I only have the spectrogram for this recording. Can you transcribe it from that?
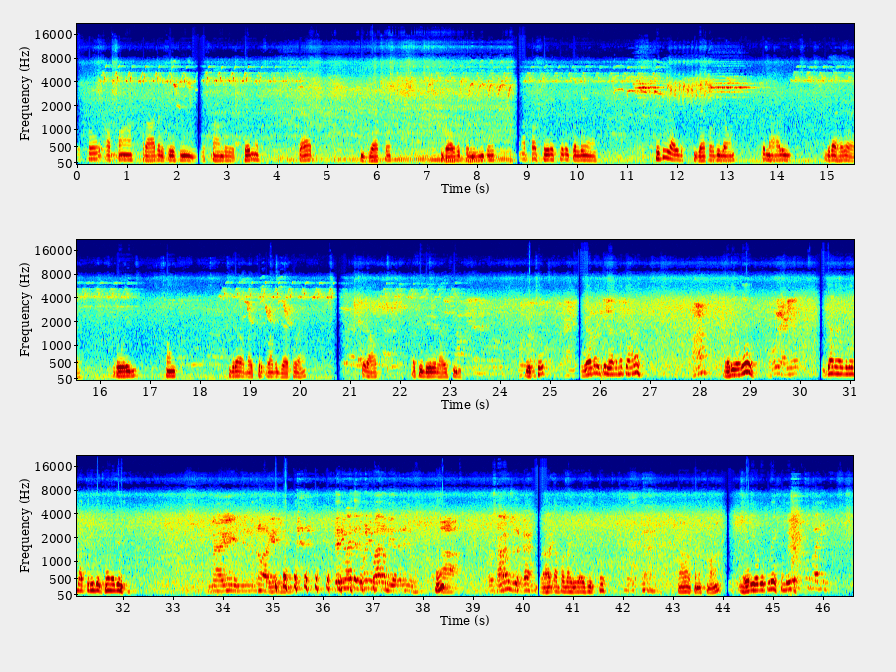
ਦੋਸਤੋ ਆਪਾਂ ਰਾਤ ਰੁਕੇ ਸੀ ਰਾਜਸਥਾਨ ਦੇ ਫੇਮਸ ਸ਼ਹਿਰ ਜੈਪੁਰ ਗੌਰਵ ਸੋਨੀ ਜੀ ਹੁਣ ਆਪਾਂ ਸਵੇਰੇ ਸਵੇਰੇ ਚੱਲੇ ਹਾਂ ਸਿਟੀ ਰਾਈਡ ਜੈਪੁਰ ਦੀ ਲਾਉਣ ਤੇ ਨਾਲ ਹੀ ਜਿਹੜਾ ਹੈਗਾ ਰੋਰਿੰਗ ਸੰਕ ਜਿਹੜਾ ਬਾਈਕਰ ਕਲੱਬ ਜੈਪੁਰ ਹੈ। ਤੇ ਰਾਤ ਅਸੀਂ ਡੇਰੇ ਲਾਏ ਸੀ ਇੱਥੇ। ਹੋ ਗਿਆ ਭਾਈ ਤੂੰ ਲੱਗਣਾ ਤਿਆਰ ਹੈ ਹਾਂ। ਰੈਡੀ ਹੋ ਗਏ? ਉਹ ਵੀ ਰੈਡੀ ਹੈ ਕਿਆ ਕਰ ਅਗਲੇ ਬਾਕੀ ਨੂੰ ਦੇਖਣਾ ਵਜੇ ਮੈਂ ਆ ਗਿਆ ਕਿੱਧਰੋਂ ਆ ਗਿਆ ਇਹ? ਤੇਰੀ ਵਾਰ ਤਾਂ ਜਮਾ ਨਹੀਂ ਬਾਹਰ ਆਉਂਦੀ ਯਾਰ ਇਹਦੇ ਚੋਂ। ਹੈਂ? ਹਾਂ। ਉਹ ਸਾਰਾ ਕੁਝ ਲੱਗਾ। ਹੈ ਰਾਤ ਆਪਾਂ ਦਾ ਜੀ ਸੀ ਇੱਥੇ। ਹਾਂ ਆਪਣਾ ਸਮਾਨ। ਰੈਡੀ ਹੋ ਗਏ ਪੂਰੇ? ਕੰਪਲੀਟ ਬਿਲਕੁਲ ਬਾਜੀ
